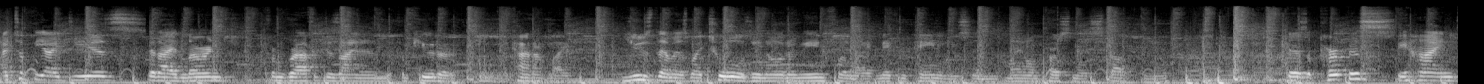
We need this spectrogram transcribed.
I took the ideas that I had learned from graphic design and the computer and kind of like used them as my tools, you know what I mean, for like making paintings and my own personal stuff, you know. There's a purpose behind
